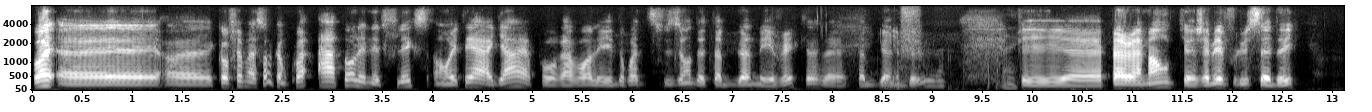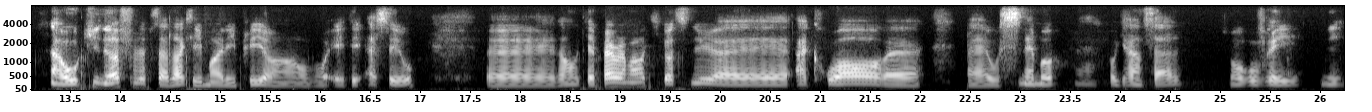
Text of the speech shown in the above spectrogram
Ouais, euh, euh, confirmation comme quoi Apple et Netflix ont été à la guerre pour avoir les droits de diffusion de Top Gun Maverick, là, le Top Gun Yep. 2. là. Ouais. Puis euh, Paramount qui n'a jamais voulu céder à aucune offre. là, puis ça a l'air que les, les prix ont, ont été assez hauts. Euh, donc, il y a Paramount qui continue euh, à croire euh, euh, au cinéma, euh, aux grandes salles. Ils vont rouvrir iné-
